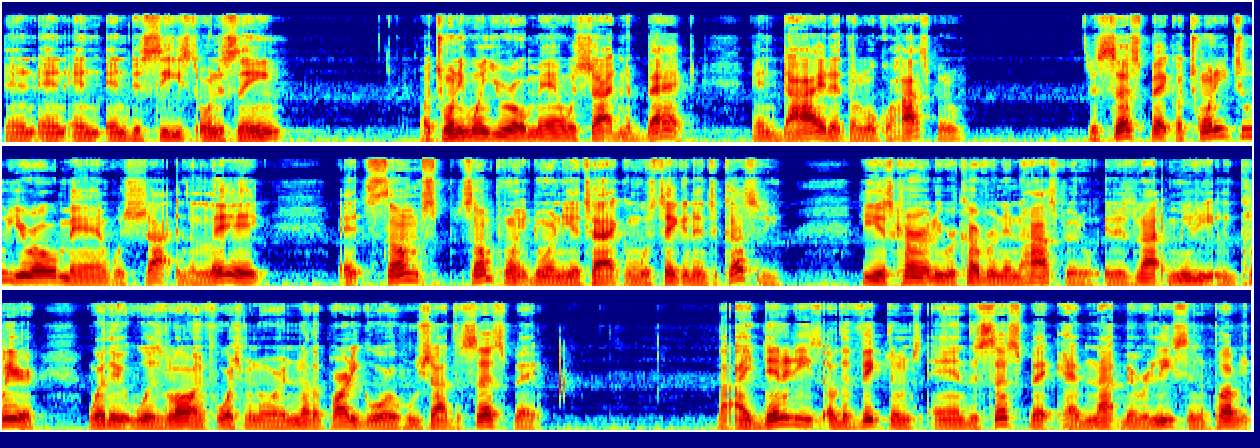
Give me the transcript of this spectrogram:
And and and, and deceased on the scene. A 21-year-old man was shot in the back and died at the local hospital. The suspect, a 22-year-old man, was shot in the leg at some some point during the attack and was taken into custody. He is currently recovering in the hospital. It is not immediately clear whether it was law enforcement or another party goer who shot the suspect. The identities of the victims and the suspect have not been released in the public.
